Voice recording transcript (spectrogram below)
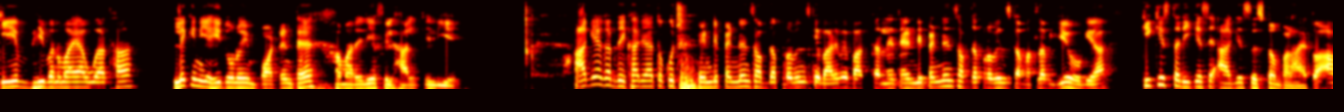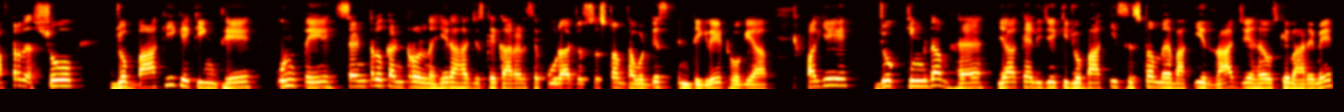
केव भी बनवाया हुआ था। लेकिन यही दोनों इंपॉर्टेंट है हमारे लिए फ़िलहाल के लिए। आगे अगर देखा जाए तो कुछ इंडिपेंडेंस ऑफ़ द प्रोविंस के बारे में बात कर लेते हैं। इंडिपेंडेंस ऑफ़ द प्रोविंस का मतलब ये हो गया कि किस तरीके से आगे सिस्टम बढ़ा है तो आफ्टर शो जो बाकी के किंग थे, उन पे सेंट्रल कंट्रोल नहीं रहा, जिसके कारण से पूरा जो सिस्टम था वो डिसइंटीग्रेट हो गया। और ये जो किंगडम है, या कह लीजिए कि जो बाकी सिस्टम है, बाकी राज्य है, उसके बारे में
